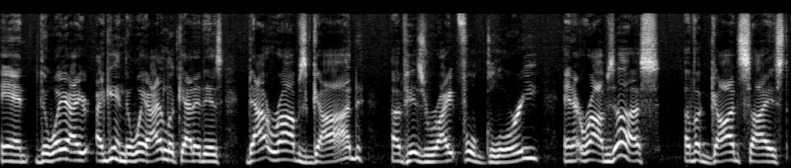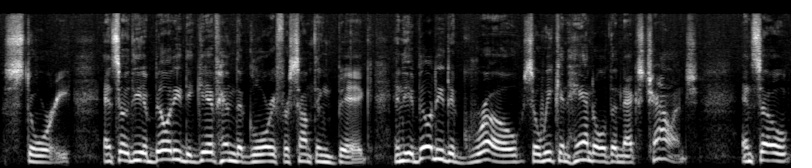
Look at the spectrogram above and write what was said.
And the way I, again, the way I look at it is that robs God of his rightful glory and it robs us of a God sized story. And so the ability to give him the glory for something big and the ability to grow so we can handle the next challenge. And so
